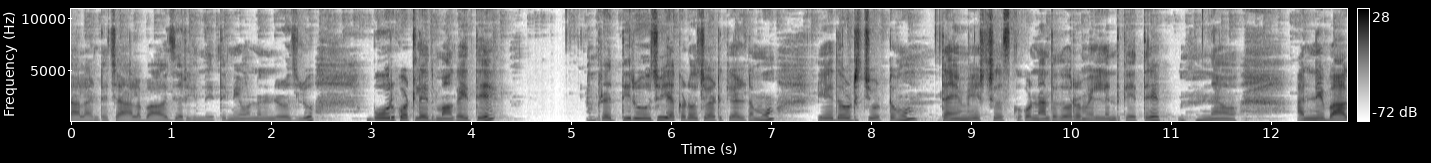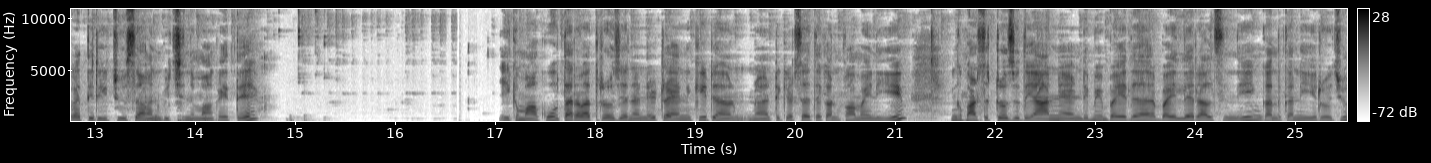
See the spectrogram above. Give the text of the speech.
చాలా అంటే చాలా బాగా జరిగింది. అయితే మేము ఉన్న రోజులు బోర్ కొట్టలేదు మాకైతే. ప్రతిరోజు ఎక్కడో చోటుకి వెళ్ళటము ఏదో ఒకటి చూడటము టైం వేస్ట్ చేసుకోకుండా అంత దూరం వెళ్ళినందుకైతే నా- అన్నీ బాగా తిరిగి చూసామనిపించింది మాకైతే. ఇక మాకు తర్వాత రోజేనండి ట్రైన్కి టికెట్స్ అయితే కన్ఫామ్ అయినాయి. ఇంకా మరుసటి రోజు ఉదయాన్నే అండి మేము బయలుదే బయలుదేరాల్సింది. ఇంక అందుకని ఈరోజు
